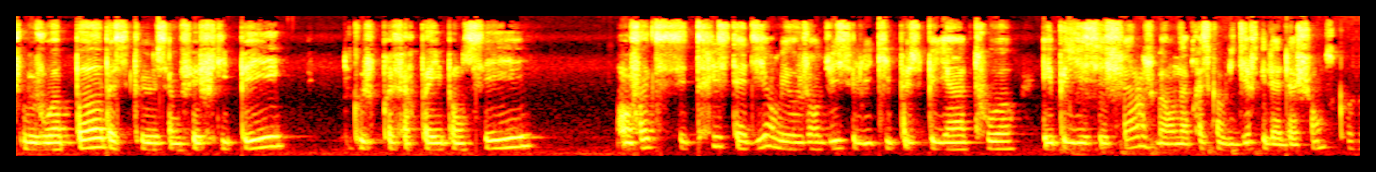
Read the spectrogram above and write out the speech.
je me vois pas parce que ça me fait flipper. Du coup, je préfère pas y penser. En fait, c'est triste à dire, mais aujourd'hui, celui qui peut se payer un toit et payer ses charges, bah, on a presque envie de dire qu'il a de la chance, quoi.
